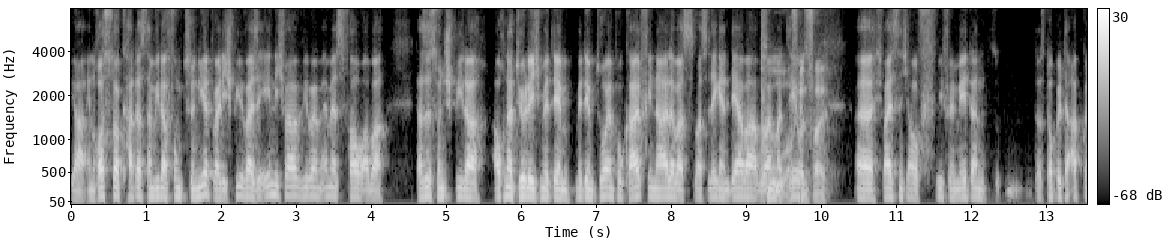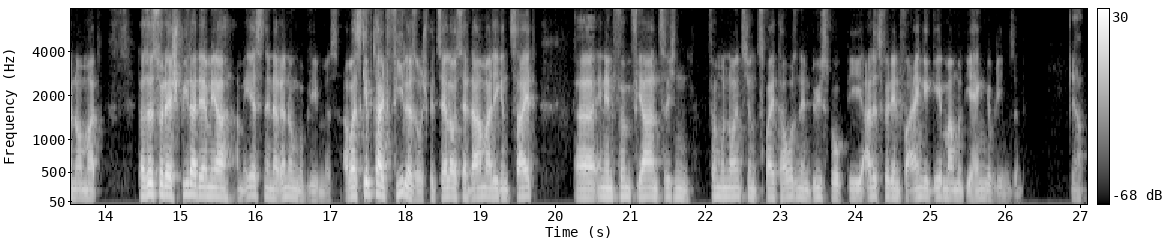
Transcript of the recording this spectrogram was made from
ja, in Rostock hat das dann wieder funktioniert, weil die Spielweise ähnlich war wie beim MSV. Aber das ist so ein Spieler, auch natürlich mit dem, mit dem Tor im Pokalfinale, was, was legendär war, wo Puh, er Matthäus, äh, ich weiß nicht auf wie vielen Metern das Doppelte abgenommen hat. Das ist so der Spieler, der mir am ehesten in Erinnerung geblieben ist. Aber es gibt halt viele, so speziell aus der damaligen Zeit äh, in den fünf Jahren zwischen 95 und 2000 in Duisburg, die alles für den Verein gegeben haben und die hängen geblieben sind. Ja,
